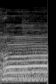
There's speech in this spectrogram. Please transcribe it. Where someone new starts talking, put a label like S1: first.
S1: car.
